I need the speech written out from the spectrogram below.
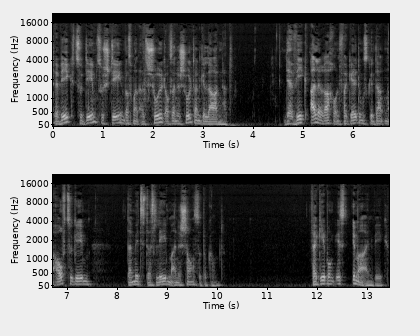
Der Weg, zu dem zu stehen, was man als Schuld auf seine Schultern geladen hat. Der Weg, alle Rache und Vergeltungsgedanken aufzugeben, damit das Leben eine Chance bekommt. Vergebung ist immer ein Weg,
